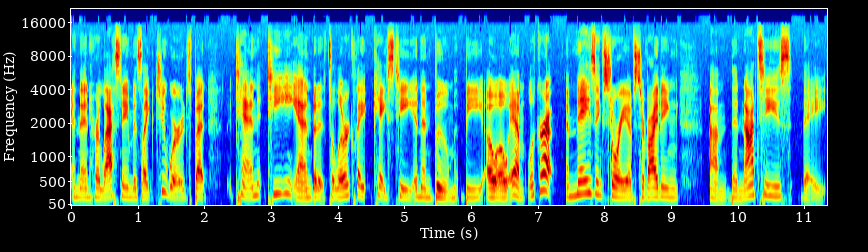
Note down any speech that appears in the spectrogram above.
And then her last name is like two words, but 10 T E N, but it's a lowercase t, and then Boom, B O O M. Look her up. Amazing story of surviving. Um, the Nazis, they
